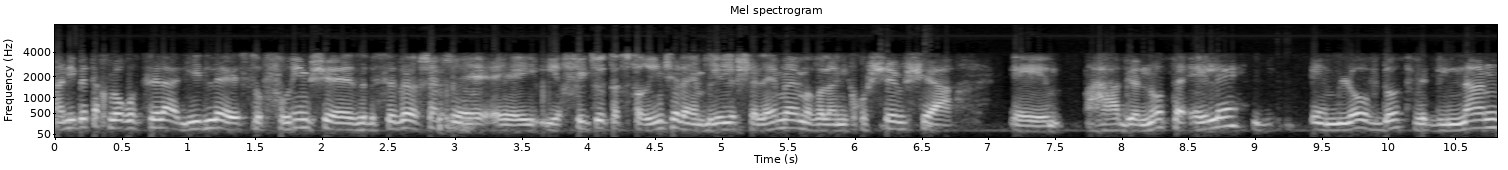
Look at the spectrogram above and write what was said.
אני בטח לא רוצה להגיד לסופרים שזה בסדר עכשיו שיפיצו את הספרים שלהם בלי לשלם להם, אבל אני חושב שההגנות האלה הן לא עובדות ודינן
